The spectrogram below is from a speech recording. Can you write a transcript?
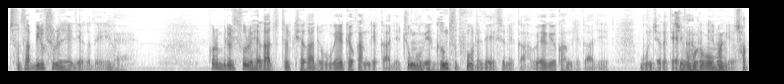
천사 밀수를 해야 되거든요. 네. 그럼 밀수를 해가지고 들켜가지고 외교 관계까지 중국에 음. 금수품으로 돼 있으니까 외교 관계까지 문제가 됐다. 지금으로 보면 첫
